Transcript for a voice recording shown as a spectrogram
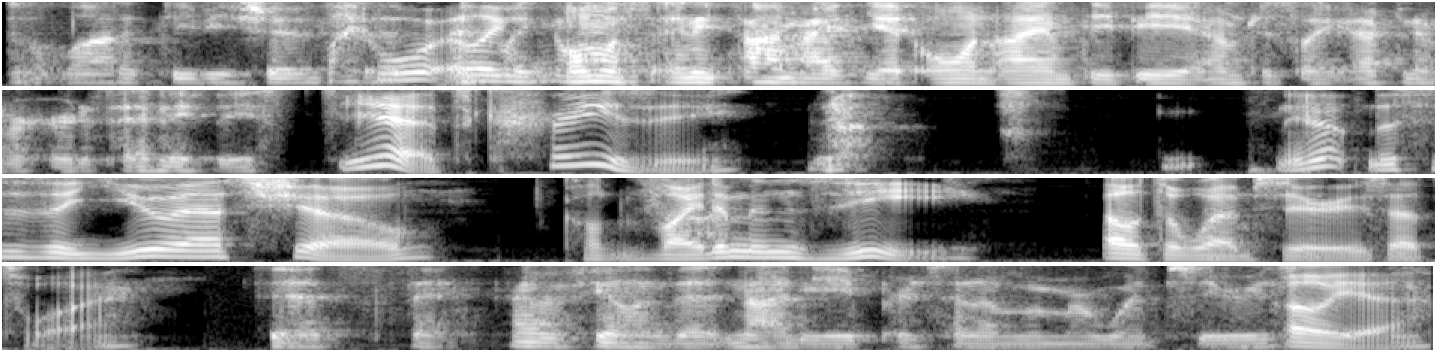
There's a lot of TV shows. Like, that- what- like- like, almost any time I get on IMDb, I'm just like, I've never heard of any of these. Yeah, it's crazy. Yeah, this is a U.S. show called Vitamin Z. Oh, it's a web series. That's why. That's the thing. I have a feeling that 98% of them are web series. Oh yeah.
